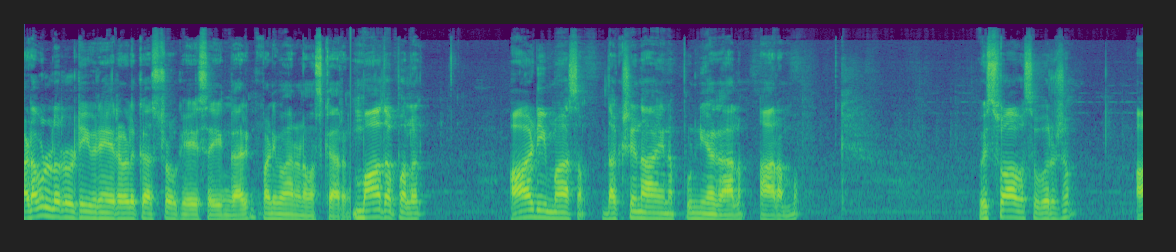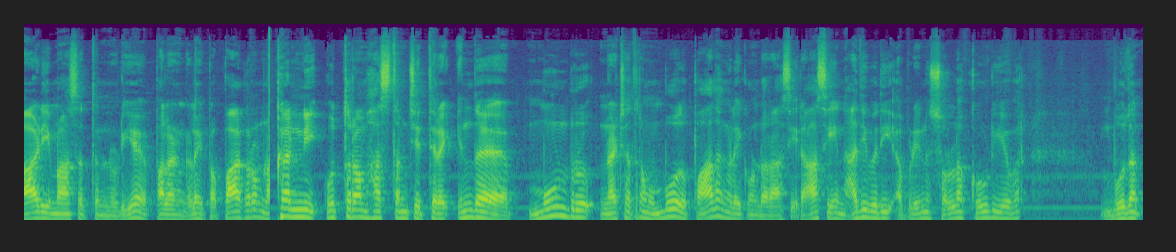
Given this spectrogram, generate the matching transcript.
கடவுளருள் டிவி நேயர்களுக்கு அஸ்ட்ரோ கே செய்யுங்காரின் பணிவான நமஸ்காரம். மாத பலன். ஆடி மாதம் தட்சிணாயன புண்ணிய காலம் ஆரம்பம். விஸ்வாவச வருஷம். ஆடி மாதத்தினுடைய பலன்களை இப்போ பார்க்குறோம். கன்னி உத்தரம் ஹஸ்தம் சித்திரை இந்த மூன்று நட்சத்திரம் ஒம்பது பாதங்களை கொண்ட ராசி. ராசியின் அதிபதி அப்படின்னு சொல்லக்கூடியவர் புதன்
